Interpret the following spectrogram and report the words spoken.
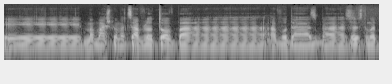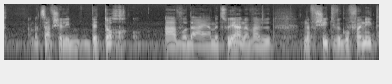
אה, ממש במצב לא טוב בעבודה אז, בזה, זאת אומרת, המצב שלי בתוך העבודה היה מצוין, אבל נפשית וגופנית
